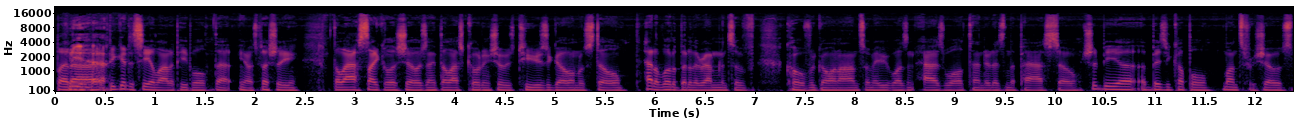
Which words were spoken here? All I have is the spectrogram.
but uh, Yeah. it'd be good to see a lot of people that you know, especially the last cycle of shows. I think the last coatings show was two years ago and was still had a little bit of the remnants of COVID going on, so maybe it wasn't as well attended as in the past. So it should be a, a busy couple months for shows.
